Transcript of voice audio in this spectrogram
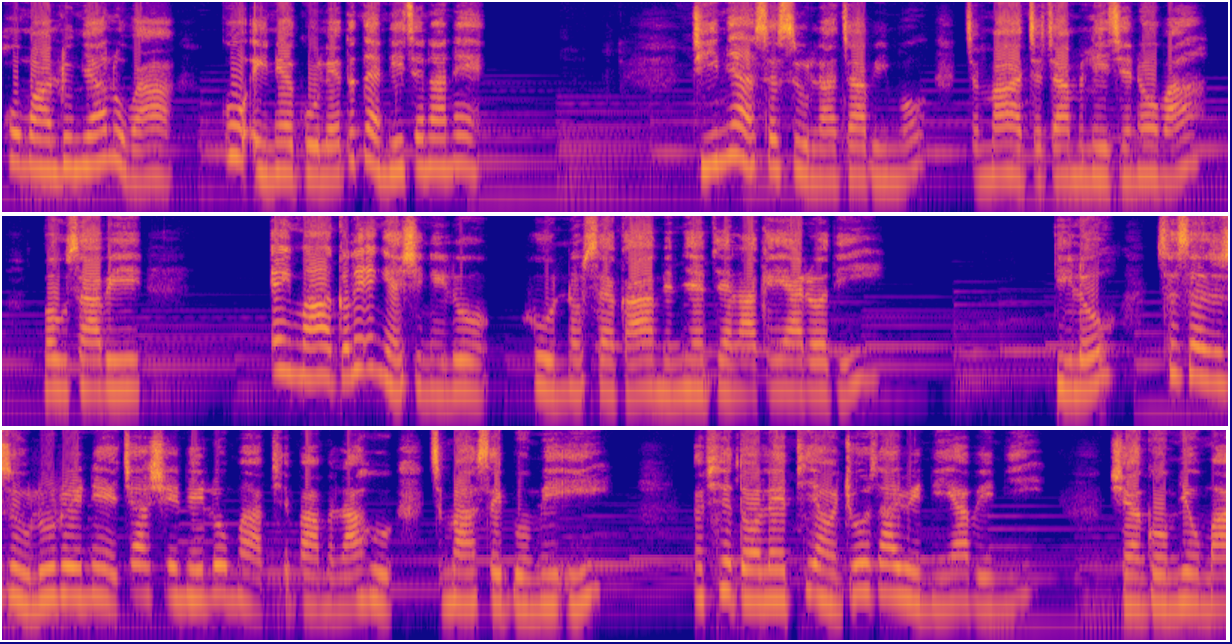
ဟိုမှာလူများလို့ပါကို့အိမ်နဲ့ကိုလည်းတက်တက်နေချင်တာနဲ့ဒီမြဆက်စုလာကြပြီမို့ကျမကြကြမနေချင်တော့ပါမဟုတ်စားပြီးအိမ်မှာကလေးအငယ်ရှိနေလို့ဟိုနှုတ်ဆက်ကမြ мян ပြန်လာခဲ့ရတော့သည်ဒီလိုဆက်ဆက်ဆူဆူလူတွေနဲ့ကြာရှည်နေလို့မှဖြစ်ပါမလားဟုကျမစိတ်ပူမိ၏ မဖြစ်တော့လဲဖြစ်အောင်စူးစမ်း၍နေရပေမည်ရန်ကုန်မြို့မှာ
